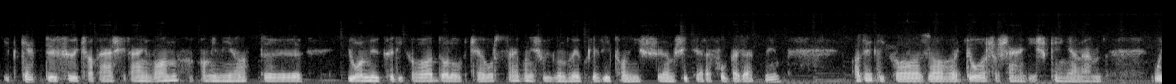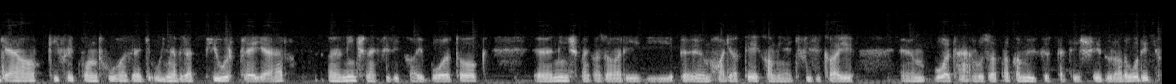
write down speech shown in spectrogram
itt kettő fő csapásirány van, ami miatt jól működik a dolog Csehországban, és úgy gondoljuk, hogy itthon is sikerre fog vezetni. Az egyik az a gyorsaság és kényelem. Ugye a kifli.hu az egy úgynevezett pure player, nincsenek fizikai boltok, nincs meg az a régi hagyaték, ami egy fizikai bolthálózatnak a működtetéséből adódik.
